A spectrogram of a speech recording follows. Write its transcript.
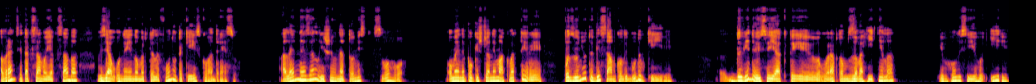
Вранці, так само, як Саба, взяв у неї номер телефону та київську адресу, але не залишив натомість свого. У мене поки що нема квартири. Подзвоню тобі сам, коли буду в Києві. Довідаюся, як ти раптом завагітніла, і в голосі його Ірі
